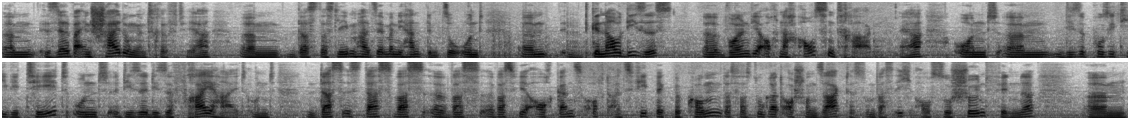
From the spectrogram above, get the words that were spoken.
ähm, selber Entscheidungen trifft, ja, ähm, dass das Leben halt selber in die Hand nimmt. So und ähm, genau dieses äh, wollen wir auch nach außen tragen, ja, und ähm, diese Positivität und diese, diese Freiheit und das ist das, was, äh, was, was wir auch ganz oft als Feedback bekommen, das was du gerade auch schon sagtest und was ich auch so schön finde. Ähm,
